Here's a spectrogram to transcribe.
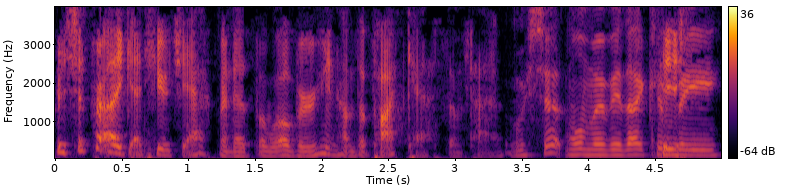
we should probably get Hugh Jackman as the Wolverine on the podcast sometime. we should. Well, maybe that could be.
